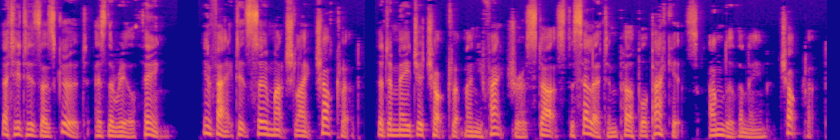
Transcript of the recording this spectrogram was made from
that it is as good as the real thing. In fact, it's so much like chocolate that a major chocolate manufacturer starts to sell it in purple packets under the name chocolate.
